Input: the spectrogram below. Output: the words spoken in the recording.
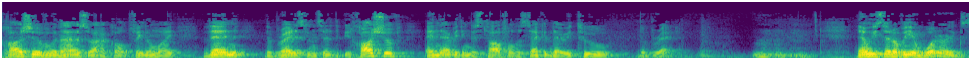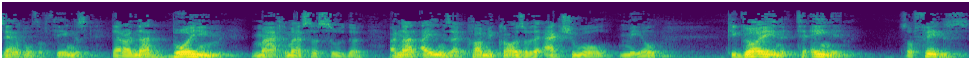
Chashuv u'nanas are called fedomloi. Then the bread is considered to be chashuv, and everything is tafel is secondary to the bread. Then we said over here, what are examples of things that are not boim machmas asuda, are not items that come because of the actual meal? Kigoyin te'enim. So figs,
